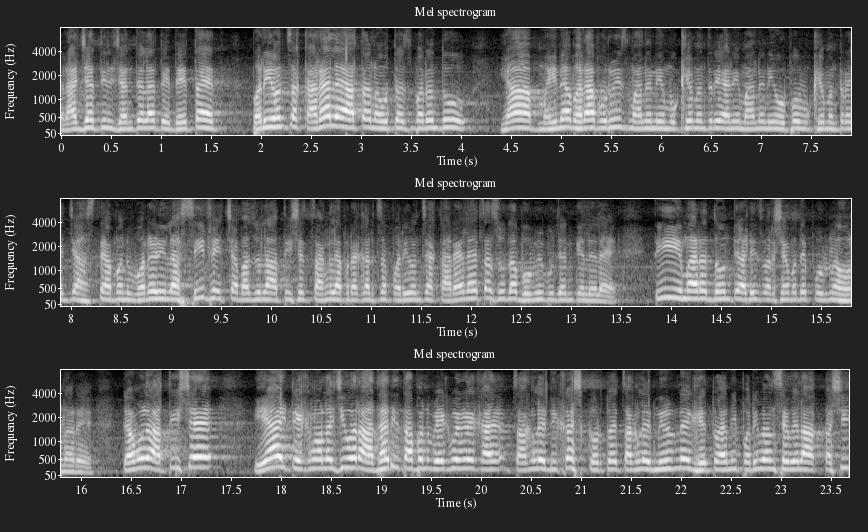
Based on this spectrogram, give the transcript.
राज्यातील जनतेला ते देत आहेत परिवहनचं कार्यालय आता नव्हतंच परंतु ह्या महिनाभरापूर्वीच माननीय मुख्यमंत्री आणि माननीय उपमुख्यमंत्र्यांच्या हस्ते आपण वरळीला सी फेजच्या बाजूला अतिशय चांगल्या प्रकारचं परिवहनच्या कार्यालयाचा सुद्धा भूमिपूजन केलेलं आहे. ती इमारत दोन ते अडीच वर्षामध्ये पूर्ण होणार आहे. त्यामुळे अतिशय ए आय टेक्नॉलॉजीवर आधारित आपण वेगवेगळे काय चांगले निकष करतोय चांगले निर्णय घेतोय आणि परिवहन सेवेला कशी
